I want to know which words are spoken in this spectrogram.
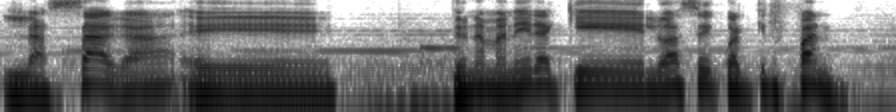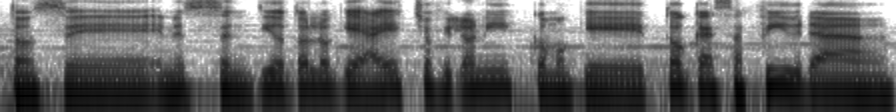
la saga eh, de una manera que lo hace cualquier fan. Entonces, en ese sentido, todo lo que ha hecho Filoni como que toca esa fibra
